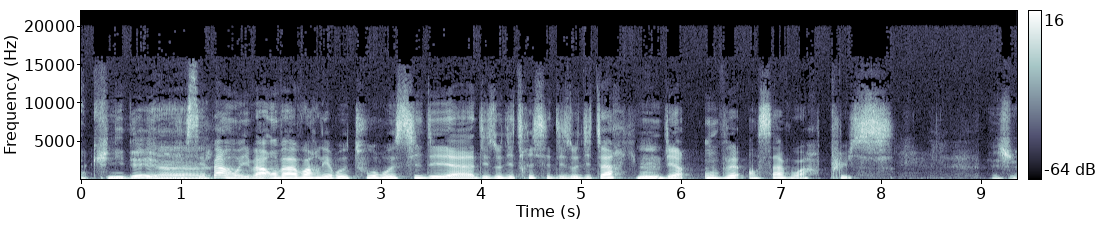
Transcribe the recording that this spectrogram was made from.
Aucune idée. euh, Je sais pas, on, va, on va avoir les retours aussi des, euh, des auditrices et des auditeurs qui vont Mm. nous dire on veut en savoir plus. Je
